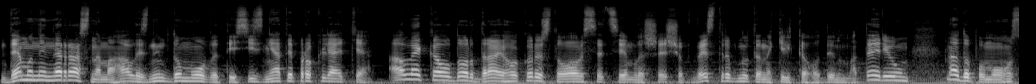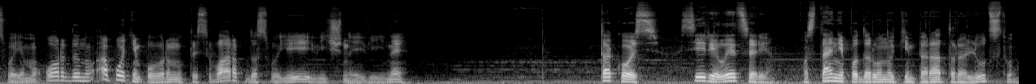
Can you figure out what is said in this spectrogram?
Демони не раз намагались з ним домовитись і зняти прокляття, але Калдор Драйго користувався цим лише щоб вистрибнути на кілька годин матеріум на допомогу своєму ордену, а потім повернутись в арп до своєї вічної війни. Так ось, сірі лицарі, останній подарунок імператора людству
